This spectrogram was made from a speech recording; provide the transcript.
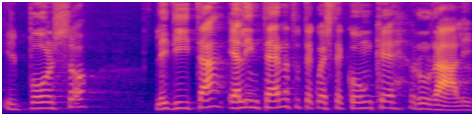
il polso, le dita e all'interno tutte queste conche rurali,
